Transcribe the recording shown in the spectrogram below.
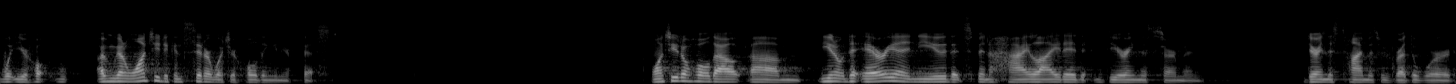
what you're, I'm going to want you to consider what you're holding in your fist. I want you to hold out, um, you know, the area in you that's been highlighted during this sermon, during this time as we've read the word.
